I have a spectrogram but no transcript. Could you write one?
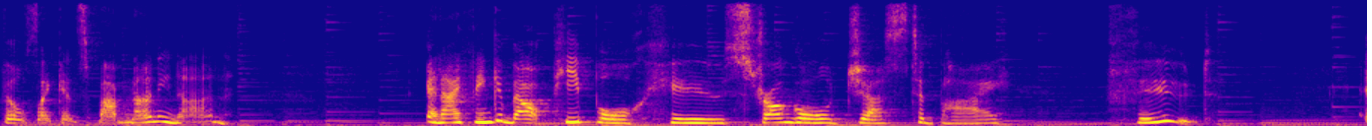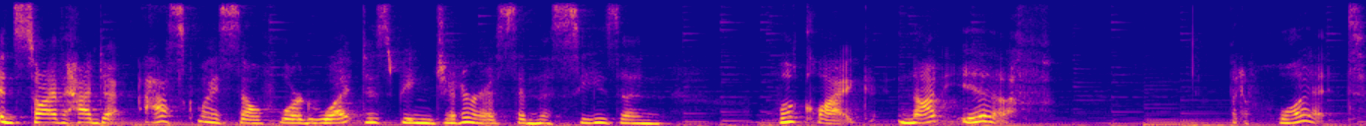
feels like it's $5.99. And I think about people who struggle just to buy food. And so I've had to ask myself, Lord, what does being generous in this season look like? Not if, but what?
